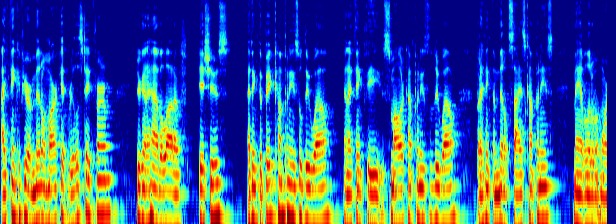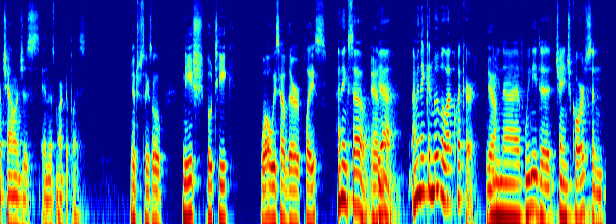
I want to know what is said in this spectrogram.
I think if you're a middle market real estate firm, you're going to have a lot of issues. I think the big companies will do well, and I think the smaller companies will do well, but I think the middle sized companies may have a little bit more challenges in this marketplace. Interesting. So niche boutique will always have their place. I think so. And yeah. I mean, they can move a lot quicker. Yeah. I mean, uh, if we need to change course and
